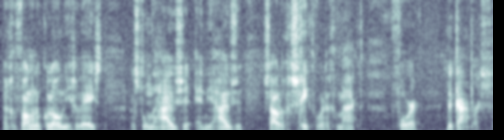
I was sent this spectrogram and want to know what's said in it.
een gevangenenkolonie geweest. Er stonden huizen en die huizen zouden geschikt worden gemaakt voor de kapers.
